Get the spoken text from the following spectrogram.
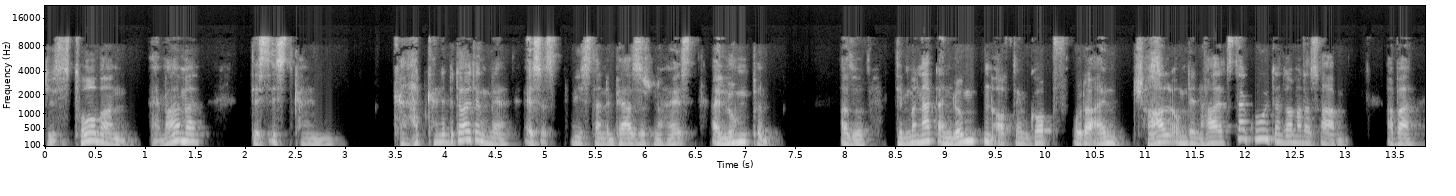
dieses Turban, Herr Mame, das ist kein, hat keine Bedeutung mehr. Es ist, wie es dann im Persischen heißt, ein Lumpen. Also man hat einen Lumpen auf dem Kopf oder einen Schal um den Hals. Na gut, dann soll man das haben. Aber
